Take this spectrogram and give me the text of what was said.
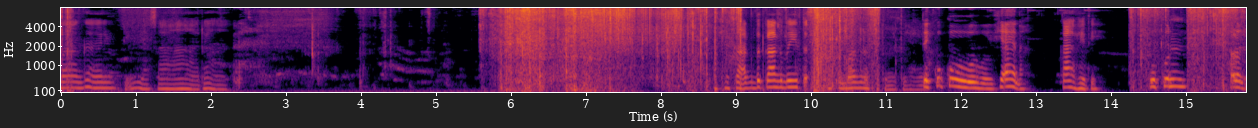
बागल तिला सारा. हे कागद कागद इथं. असं बाजूला मी ते ते कुकू हे आहे ना? काय आहे ते? कुकून हळद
